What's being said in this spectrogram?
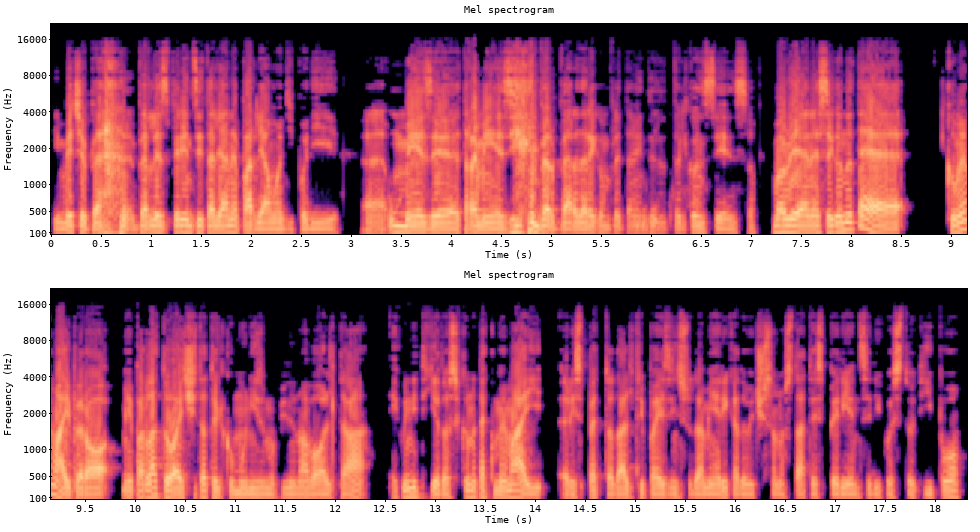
invece per, per le esperienze italiane parliamo tipo di eh, un mese, tre mesi per perdere completamente tutto il consenso. Va bene, secondo te come mai però mi hai parlato, hai citato il comunismo più di una volta e quindi ti chiedo, secondo te come mai rispetto ad altri paesi in Sud America dove ci sono state esperienze di questo tipo,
